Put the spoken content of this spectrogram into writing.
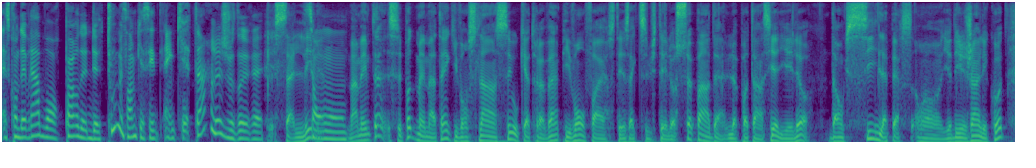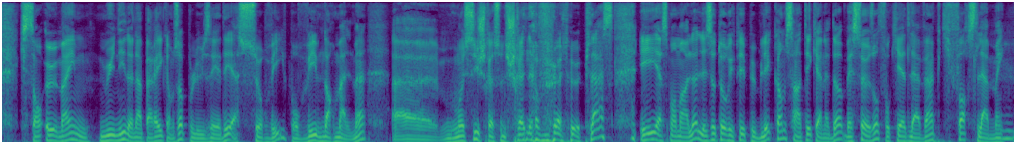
Est-ce qu'on devrait avoir peur de, tout? Il me semble que c'est inquiétant. Là, je veux dire, euh, ça l'est. Mais en même temps, c'est pas demain matin qu'ils vont se lancer aux 80 puis ils vont faire ces activités-là. Cependant, le potentiel, il est là. Donc, si la personne, il y a des gens à l'écoute qui sont eux-mêmes munis d'un appareil comme ça pour les aider à survivre, pour vivre normalement, euh, moi aussi, je serais, je serais nerveux à leur place. Et à ce moment-là, les autorités publiques, comme Santé Canada, ben, c'est eux autres, faut qu'il y ait de l'avant puis qu'ils forcent la main mm.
